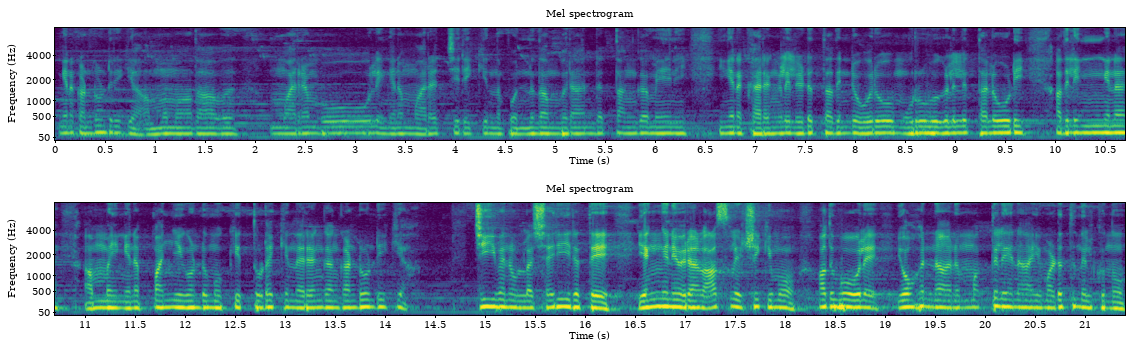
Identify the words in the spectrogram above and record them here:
ഇങ്ങനെ കണ്ടുകൊണ്ടിരിക്കുക. അമ്മ മാതാവ് മരം പോലെ ഇങ്ങനെ മരച്ചിരിക്കുന്ന പൊന്നു തമ്പുരാന്റെ തങ്കമേനി ഇങ്ങനെ കരങ്ങളിലെടുത്ത് അതിന്റെ ഓരോ മുറിവുകളിൽ തലോടി അതിലിങ്ങനെ അമ്മ ഇങ്ങനെ പഞ്ഞി കൊണ്ട് മുക്കി തുടയ്ക്കുന്ന രംഗം കണ്ടുകൊണ്ടിരിക്കുക. ജീവനുള്ള ശരീരത്തെ എങ്ങനെ ഒരാൾ ആശ്ലേഷിക്കുമോ അതുപോലെ യോഹന്നാനും മക്തലേനായും അടുത്തു നിൽക്കുന്നു.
